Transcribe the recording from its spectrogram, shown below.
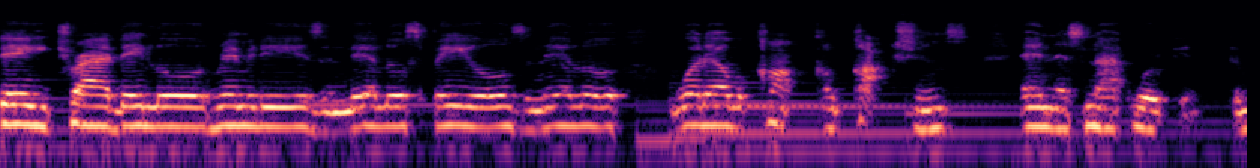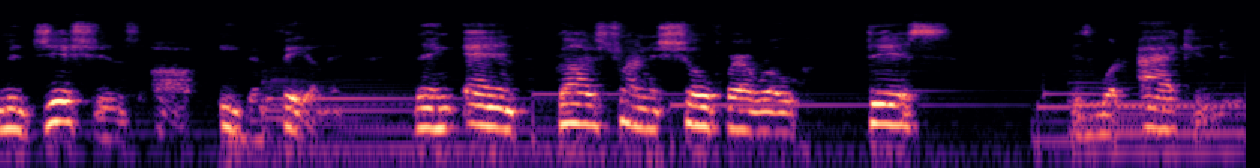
they tried their little remedies and their little spells and their little whatever con- concoctions, and it's not working. The magicians are even failing thing. And God is trying to show Pharaoh, this is what I can do.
